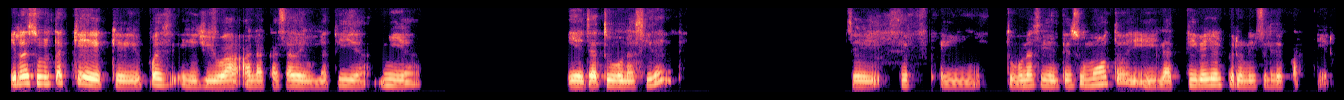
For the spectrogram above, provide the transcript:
y resulta que, que pues eh, yo iba a la casa de una tía mía y ella tuvo un accidente. Se, se tuvo un accidente en su moto y la tibia y el peroné se le partieron.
